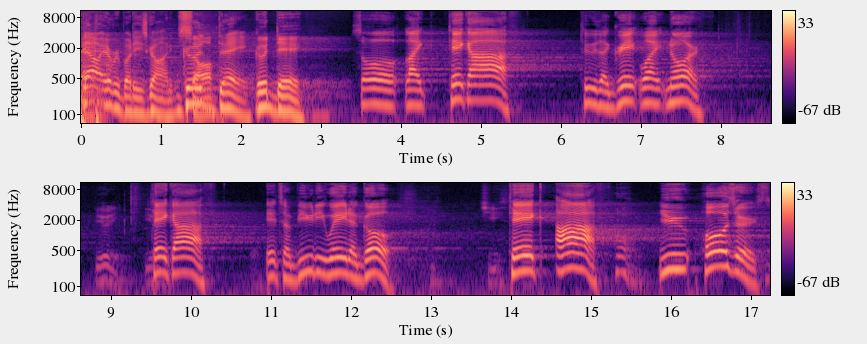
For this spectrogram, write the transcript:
Now everybody's gone. Good so, day. Good day. So, like, take off to the great white north. Beauty. Beauty. Take off. It's a beauty way to go. Jeez. Take off, you hosers.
